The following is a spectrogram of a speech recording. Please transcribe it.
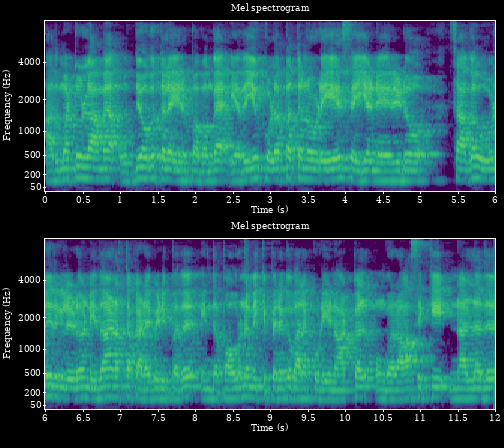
அது மட்டும் இல்லாமல் உத்தியோகத்தில் இருப்பவங்க எதையும் குழப்பத்தினோடையே செய்ய நேரிடும் சக ஊழியர்களிடம் நிதானத்தை கடைபிடிப்பது இந்த பௌர்ணமிக்கு பிறகு வரக்கூடிய நாட்கள் உங்கள் ராசிக்கு நல்லது.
